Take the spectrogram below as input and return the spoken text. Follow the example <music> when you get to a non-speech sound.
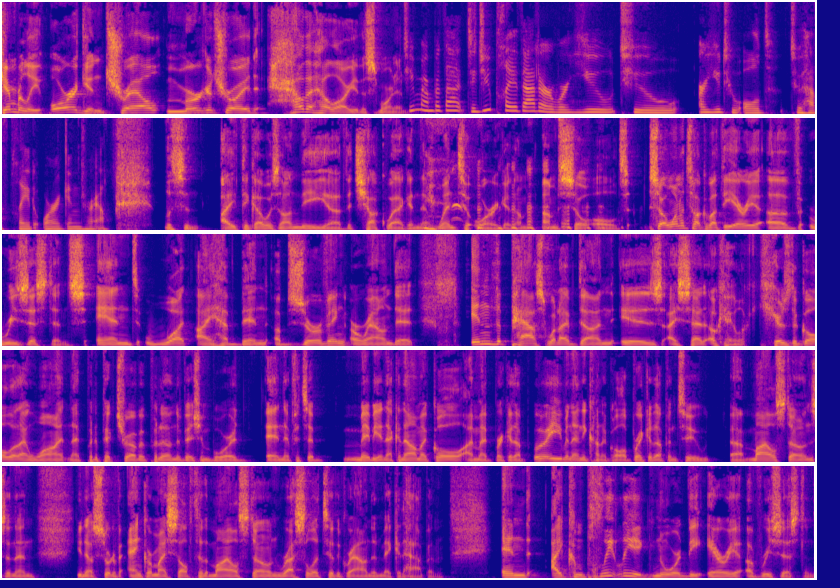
Kimberly, Oregon Trail, Murgatroyd. How the hell are you this morning? Do you remember that? Did you play that or were you too are you too old to have played Oregon Trail? Listen, I think I was on the uh, the chuck wagon that went to <laughs> Oregon. I'm I'm so old. So I want to talk about the area of resistance and what I have been observing around it. In the past, what I've done is I said, okay, look, here's the goal that I want, and I put a picture of it, put it on the vision board, and if it's a maybe an economic goal, I might break it up, or even any kind of goal, I'll break it up into uh, milestones, and then you know sort of anchor myself to the milestone, wrestle it to the ground, and make it happen. And I completely ignored the area of resistance.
